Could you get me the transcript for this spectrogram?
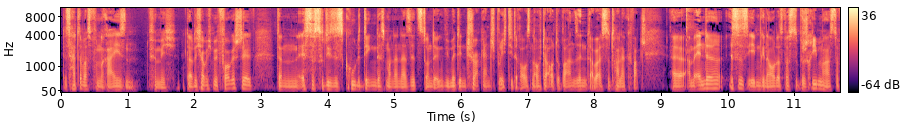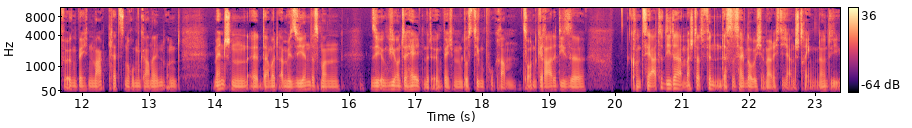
Das hatte was von Reisen für mich. Dadurch habe ich mir vorgestellt, dann ist das so dieses coole Ding, dass man dann da sitzt und irgendwie mit den Truckern spricht, die draußen auf der Autobahn sind, aber ist totaler Quatsch. Äh, am Ende ist es eben genau das, was du beschrieben hast, auf irgendwelchen Marktplätzen rumgammeln und Menschen äh, damit amüsieren, dass man sie irgendwie unterhält mit irgendwelchem lustigen Programm. So und gerade diese Konzerte, die da immer stattfinden, das ist ja, glaube ich, immer richtig anstrengend, ne? Die,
